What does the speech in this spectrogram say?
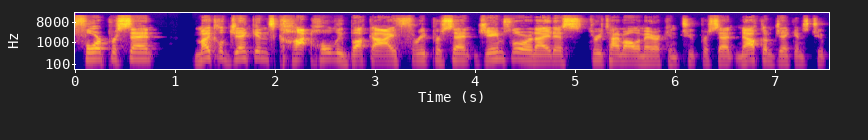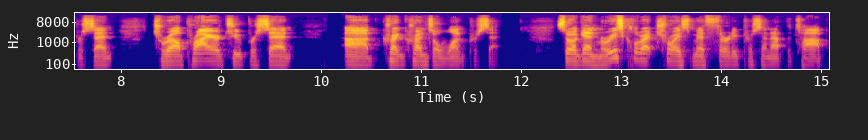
4%. Michael Jenkins, caught holy Buckeye, 3%. James Laurinaitis, three time All American, 2%. Malcolm Jenkins, 2%. Terrell Pryor, 2%. Uh, Craig Krenzel, 1%. So again, Maurice Clarett, Troy Smith, 30% at the top.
